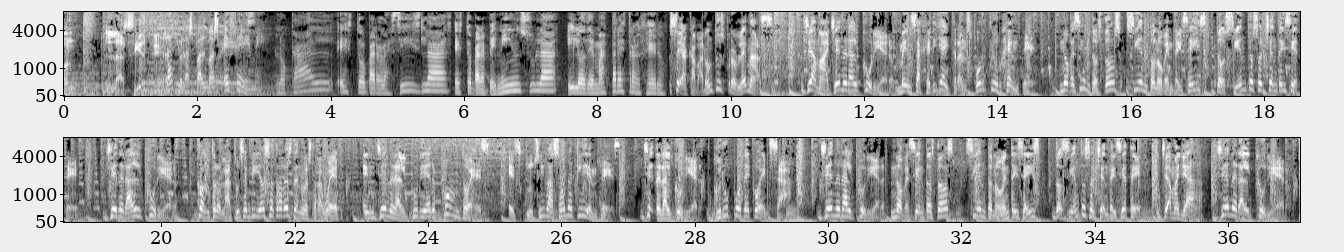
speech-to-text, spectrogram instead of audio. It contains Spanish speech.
son las 7. Radio Las Palmas FM. Local, esto para las islas, esto para península y lo demás para extranjeros. Se acabaron tus problemas. Llama a General Courier, mensajería y transporte urgente. 902-196-287. General Courier. Controla tus envíos a través de nuestra web en generalcourier.es. Exclusiva zona clientes. General Courier, Grupo de Coexa. General Courier, 902-196-287. Llama ya. General Courier.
